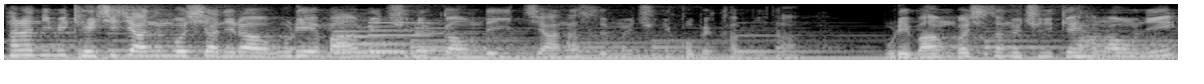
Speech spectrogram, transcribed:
하나님이 계시지 않은 것이 아니라 우리의 마음이 주님 가운데 있지 않았음을 주님 고백합니다. 우리 마음과 시선을 주님께 향하오니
